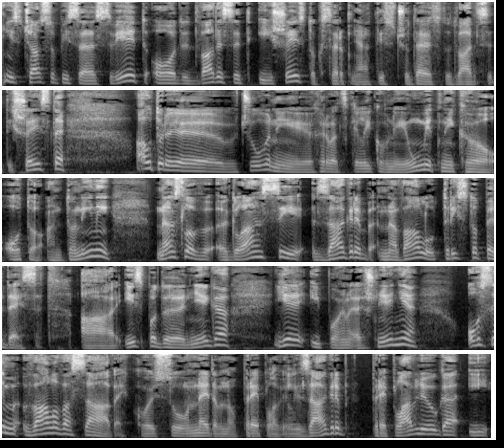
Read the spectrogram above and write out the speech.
iz časopisa Svijet od 26. srpnja 1926. Autor je čuvani hrvatski likovni umjetnik Oto Antonini. Naslov glasi Zagreb na valu 350, a ispod njega je i pojašnjenje osim valova Save koji su nedavno preplavili Zagreb, preplavljuju ga i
